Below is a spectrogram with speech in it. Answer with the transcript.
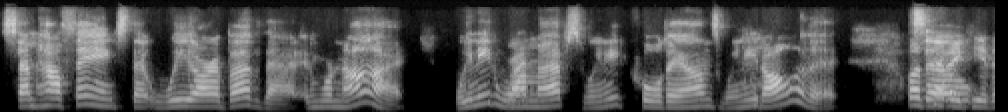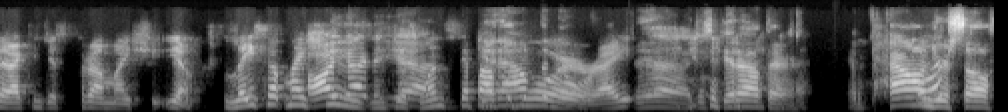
somehow thinks that we are above that and we're not we need Right. warm ups we need cool downs we need all of it Well, it's that idea that I can just put on my shoe, you know, lace up my shoes gotta- and just one step get out the out door, the door. right? Yeah, just get out there and pound Well, yourself.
